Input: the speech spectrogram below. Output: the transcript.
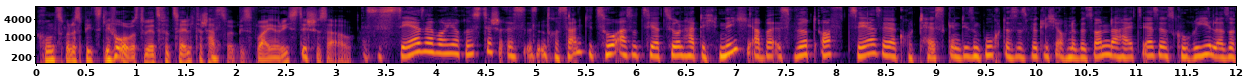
kommt es mir ein bisschen vor. Was du jetzt erzählt hast, hat so etwas Voyeuristisches auch. Es ist sehr, sehr voyeuristisch. Es ist interessant. Die Zoo-Assoziation hatte ich nicht, aber es wird oft sehr, sehr grotesk in diesem Buch. Das ist wirklich auch eine Besonderheit, sehr, sehr skurril. Also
